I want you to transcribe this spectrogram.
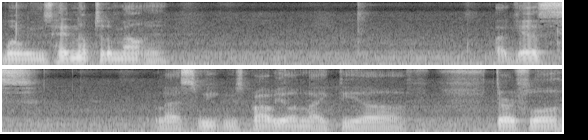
when we was heading up to the mountain, I guess last week we was probably on like the uh, third floor.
